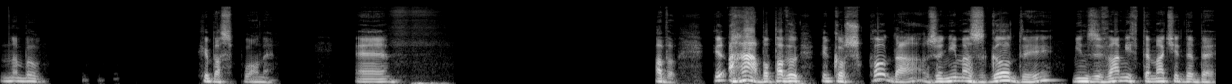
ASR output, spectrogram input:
no bo Chyba spłonę. E... Paweł. Ty, aha, bo Paweł, tylko szkoda, że nie ma zgody między wami w temacie DB.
